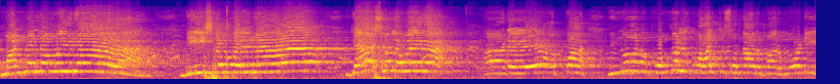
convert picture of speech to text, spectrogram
மண்ணெண்ண உயிர டீசல் உயிர கேஸ் உயிர அடே அப்பா இன்னொரு பொங்கலுக்கு இருப்பார் மோடி.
